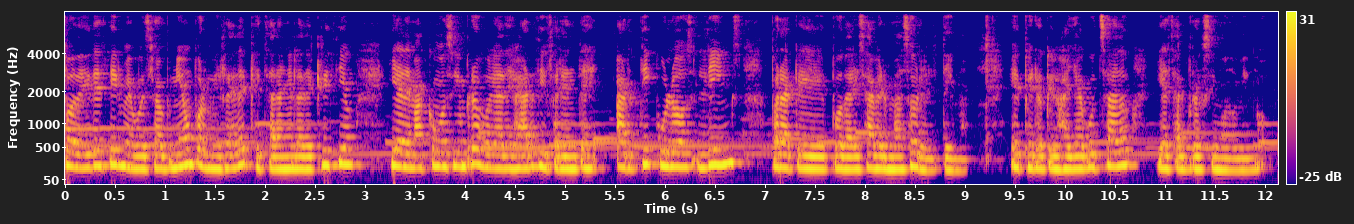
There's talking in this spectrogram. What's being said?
Podéis decirme vuestra opinión por mis redes que estarán en la descripción y además como siempre os voy a dejar diferentes artículos, links para que podáis saber más sobre el tema. Espero que os haya gustado y hasta el próximo domingo.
